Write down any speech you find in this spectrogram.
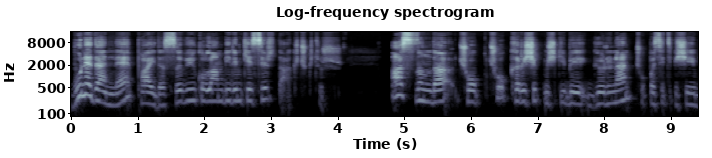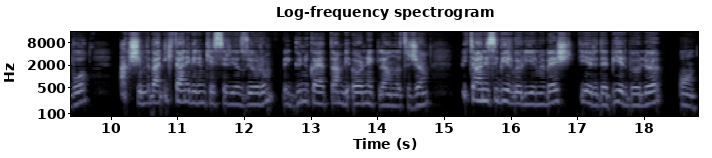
Bu nedenle paydası büyük olan birim kesir daha küçüktür. Aslında çok çok karışıkmış gibi görünen çok basit bir şey bu. Bak şimdi ben iki tane birim kesir yazıyorum ve günlük hayattan bir örnekle anlatacağım. Bir tanesi 1 bölü 25, diğeri de 1 bölü 10.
